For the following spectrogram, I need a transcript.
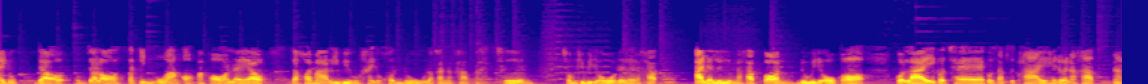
ให้ทุกเดี๋ยวผมจะรอสกินม่วงออกมาก่อนแล้ว จะค่อยมารีวิวให้ทุกคนดูแล้วกันนะครับเชิญชมคลิปวิดีโอได้เลยนะครับอะอย่าลืมนะครับ ก่อนดูวิดีโอก็กดไลค์กดแชร์กด subscribe ให้ด้วยนะครับอะ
